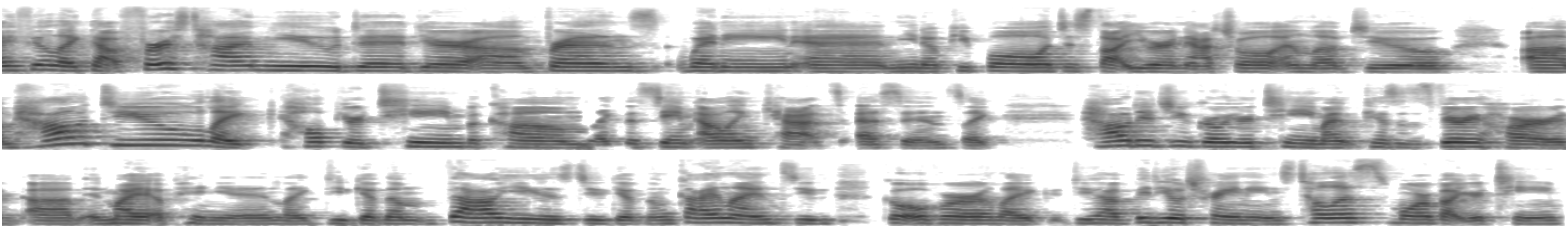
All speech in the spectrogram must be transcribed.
I feel like that first time you did your um, friend's wedding and, you know, people just thought you were a natural and loved you. Um, how do you like help your team become like the same Alan Katz essence? Like, how did you grow your team? Because it's very hard, um, in my opinion. Like, do you give them values? Do you give them guidelines? Do you go over like, do you have video trainings? Tell us more about your team.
